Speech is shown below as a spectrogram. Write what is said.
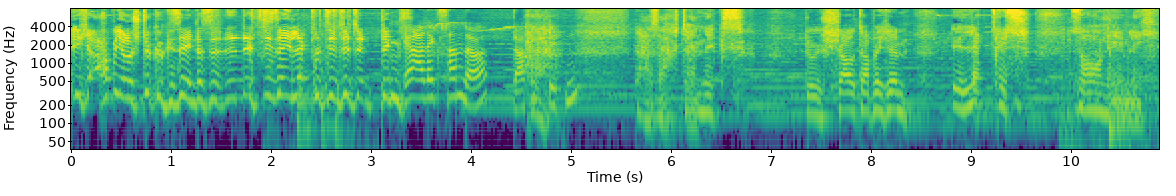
ich habe Ihre Stücke gesehen. Das ist, das ist diese Elektrizität-Dings. Herr Alexander, darf ich bitten? Da sagt er nix. Durchschaut habe ich ihn elektrisch. So nämlich.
